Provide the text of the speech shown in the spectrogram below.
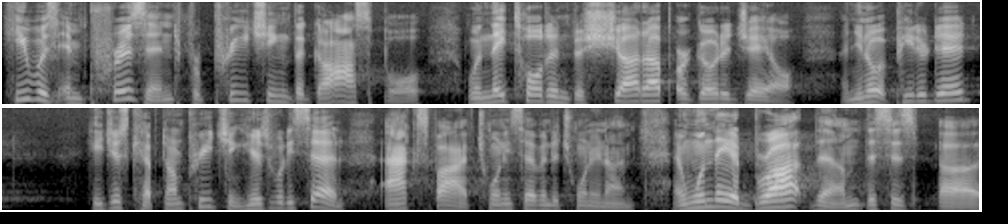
He was imprisoned for preaching the gospel when they told him to shut up or go to jail. And you know what Peter did? He just kept on preaching. Here's what he said Acts 5 27 to 29. And when they had brought them, this is uh,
